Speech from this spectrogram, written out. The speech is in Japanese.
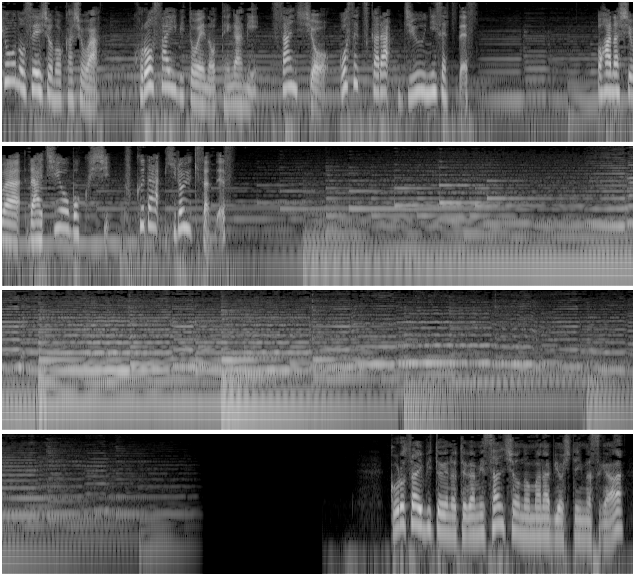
今日の聖書の箇所は、コロサイ人への手紙3章5節から12節です。お話はラジオ牧師福田博之さんです。ロサイ人への手紙3章の学びをしていますが、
